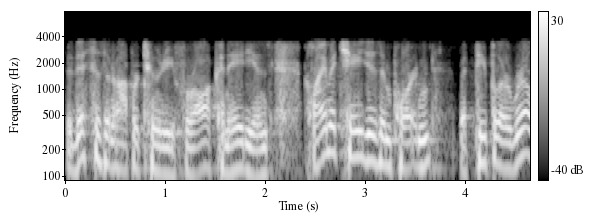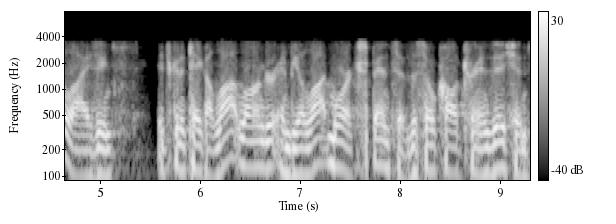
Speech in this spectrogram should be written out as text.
that this is an opportunity for all Canadians. Climate change is important, but people are realizing it's going to take a lot longer and be a lot more expensive, the so called transition,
